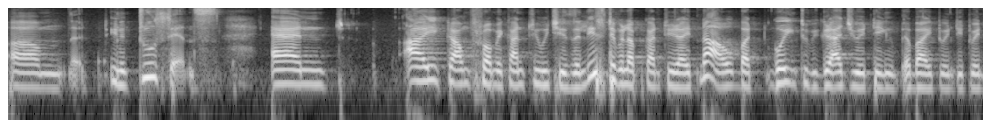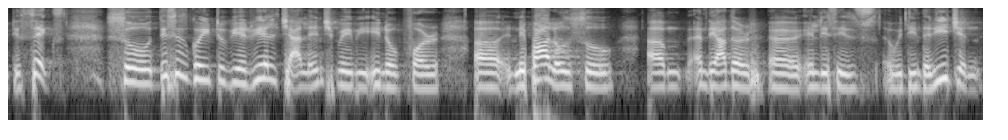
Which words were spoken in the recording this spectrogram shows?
um, in a true sense. And I come from a country which is the least developed country right now, but going to be graduating by 2026. So this is going to be a real challenge, maybe you know, for uh, Nepal also um, and the other uh, LDCs within the region.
